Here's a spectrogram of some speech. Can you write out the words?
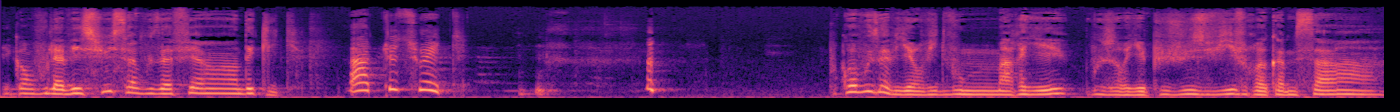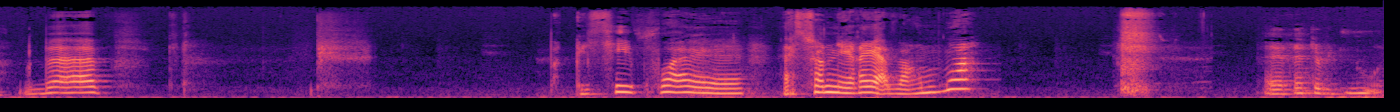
Et quand vous l'avez su, ça vous a fait un déclic? Ah, tout de suite. Pourquoi vous aviez envie de vous marier? Vous auriez pu juste vivre comme ça? Bah, que six fois, elle, elle s'en irait avant moi. Elle reste avec nous. Hein.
